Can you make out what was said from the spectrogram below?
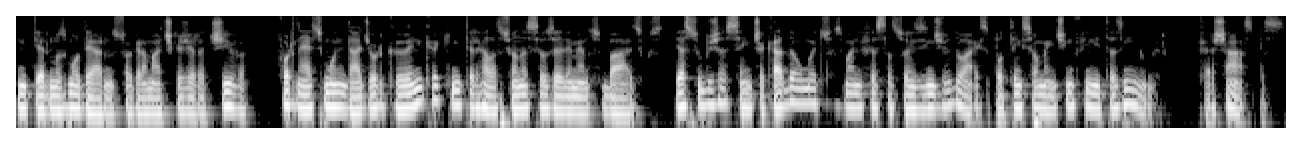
em termos modernos sua gramática gerativa, fornece uma unidade orgânica que interrelaciona seus elementos básicos e é subjacente a cada uma de suas manifestações individuais, potencialmente infinitas em número. Fecha aspas.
